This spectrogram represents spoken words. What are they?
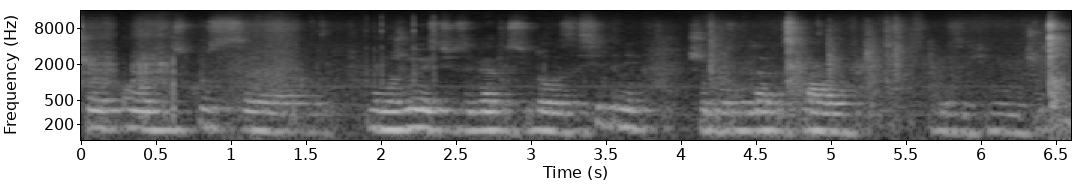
що у зв'язку з е, неможливістю з'являти судове засідання, щоб розглядати справу без їхньої участі.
